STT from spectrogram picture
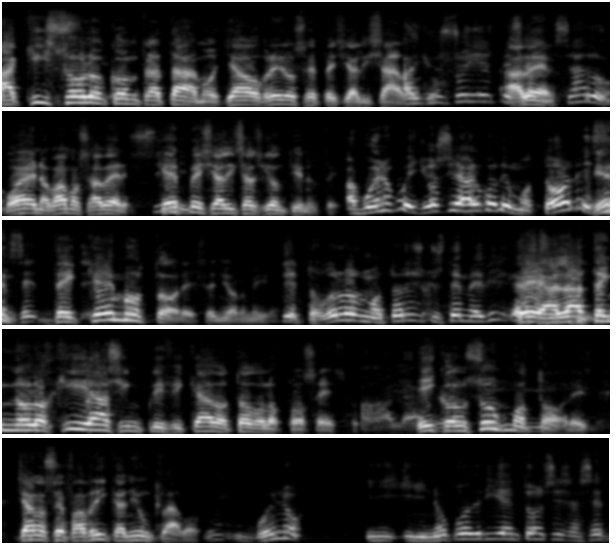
Aquí solo contratamos ya obreros especializados. Ah, yo soy A ver, especializado. bueno, vamos a ver. Sí. ¿Qué especialización tiene usted? Ah, bueno, pues yo sé algo de motores. Bien, y sé ¿de qué motores, señor mío? de todos los motores que usted me diga. Vea, sí. la tecnología ha simplificado todos los procesos. Ah, Y con sus motores ya no se fabrica ni un clavo. Bueno, y, y no podría entonces hacer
